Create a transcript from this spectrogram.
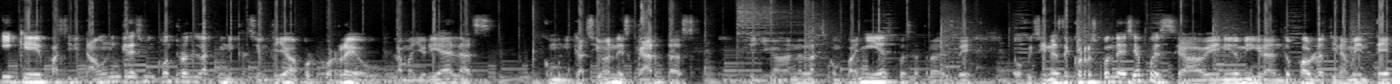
y que facilita un ingreso y un control de la comunicación que lleva por correo. La mayoría de las comunicaciones, cartas que llegaban a las compañías, pues a través de oficinas de correspondencia, pues se ha venido migrando paulatinamente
